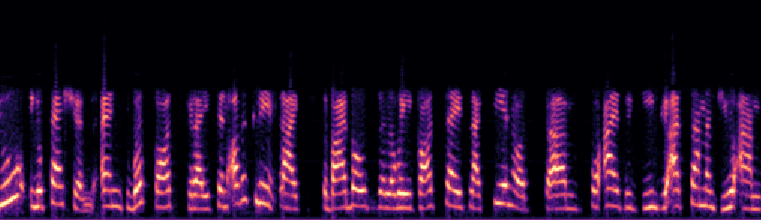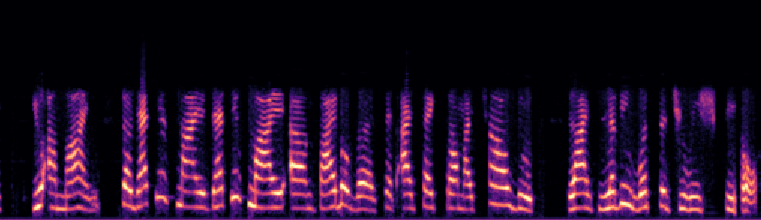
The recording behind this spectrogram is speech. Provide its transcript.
Do your passion and with God's grace. And obviously, like the Bible, the way God says, like, fear not, um, for I have redeemed you. I've summoned you. Um, you are mine. So that is my that is my um, Bible verse that I take from my childhood life living with the Jewish people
